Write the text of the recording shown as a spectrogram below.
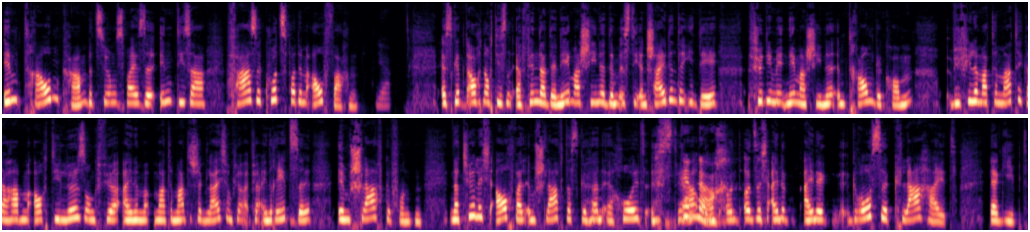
im Traum kam, beziehungsweise in dieser Phase kurz vor vor dem Aufwachen. Ja. Es gibt auch noch diesen Erfinder der Nähmaschine, dem ist die entscheidende Idee für die Nähmaschine im Traum gekommen. Wie viele Mathematiker haben auch die Lösung für eine mathematische Gleichung, für, für ein Rätsel im Schlaf gefunden. Natürlich auch, weil im Schlaf das Gehirn erholt ist ja, genau. und, und, und sich eine, eine große Klarheit ergibt.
